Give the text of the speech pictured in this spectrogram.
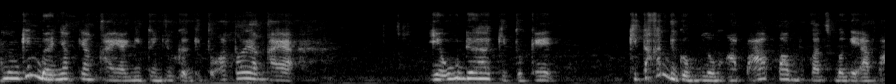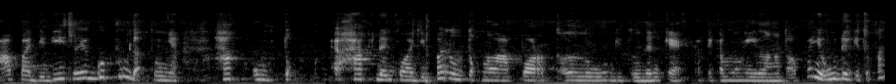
mungkin banyak yang kayak gitu juga gitu atau yang kayak ya udah gitu kayak kita kan juga belum apa-apa bukan sebagai apa-apa. Jadi saya gue pun nggak punya hak untuk hak dan kewajiban untuk ngelapor ke lu gitu. Dan kayak ketika mau ngilang atau apa ya udah gitu kan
